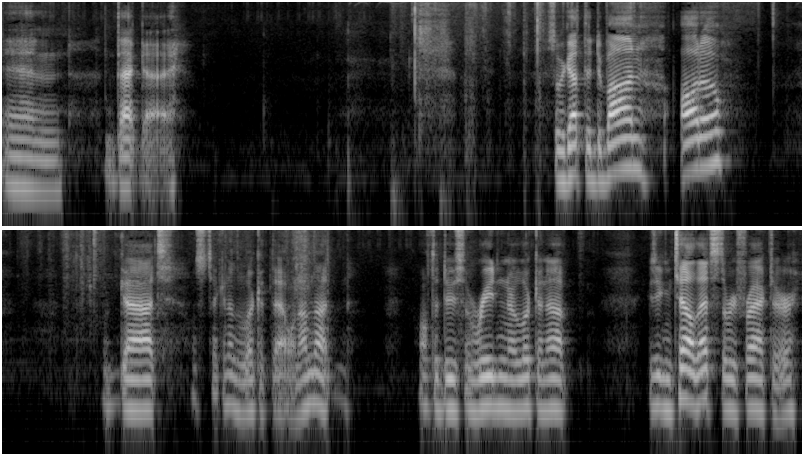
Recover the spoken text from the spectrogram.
And that guy. So we got the Dubon Auto. We've got, let's take another look at that one. I'm not, I'll have to do some reading or looking up. As you can tell, that's the refractor.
